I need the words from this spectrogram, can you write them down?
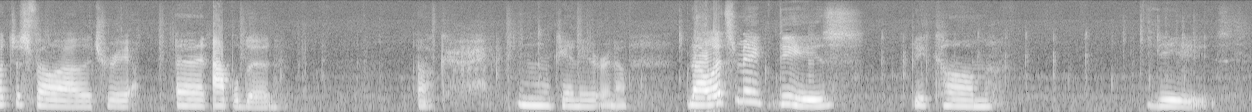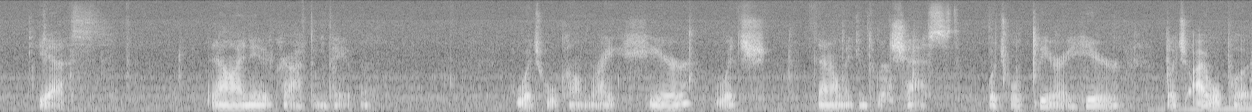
What just fell out of the tree? An apple did. Okay. Mm, can't eat it right now. Now let's make these become these. Yes. Now I need a crafting table. Which will come right here. Which then I'll make into a chest. Which will be right here. Which I will put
